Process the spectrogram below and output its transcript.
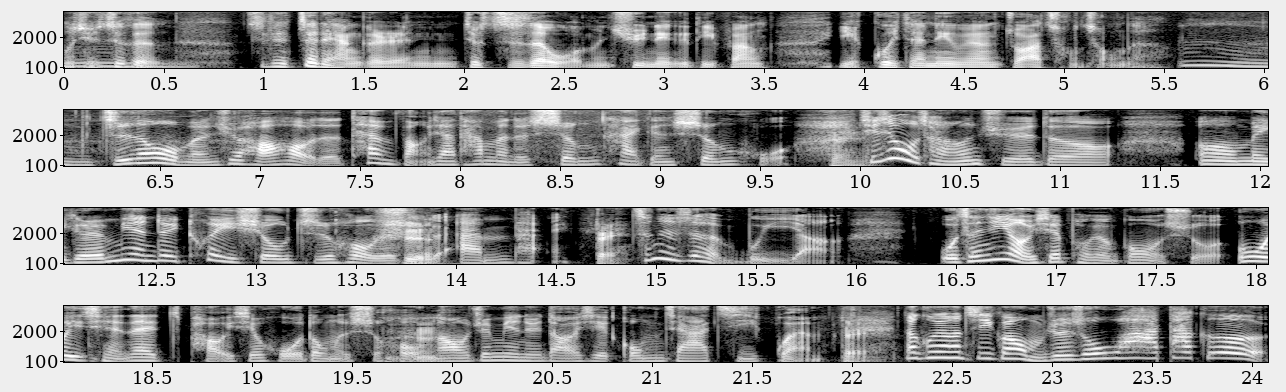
我觉得这个。这这两个人就值得我们去那个地方，也跪在那个地方抓虫虫的。嗯，值得我们去好好的探访一下他们的生态跟生活。对，其实我常常觉得，嗯、呃，每个人面对退休之后的这个安排，对，真的是很不一样。我曾经有一些朋友跟我说，我以前在跑一些活动的时候，嗯、然后我就面对到一些公家机关。对，那公家机关我们就会说，哇，大哥，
